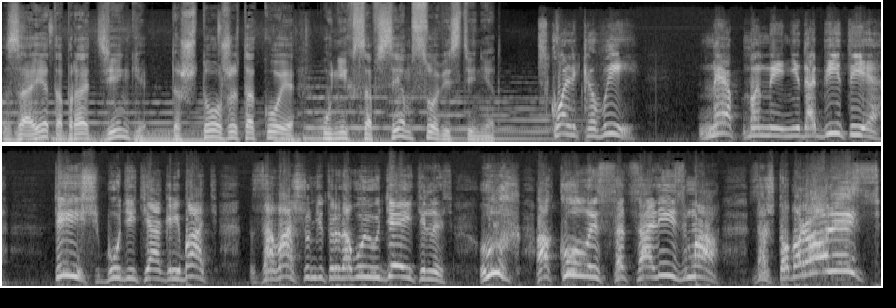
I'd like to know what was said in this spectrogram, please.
За это брать деньги? Да что же такое? У них совсем совести нет. Сколько вы, непманы недобитые, тысяч будете огребать за вашу нетрудовую деятельность. Ух, акулы социализма! За что боролись?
